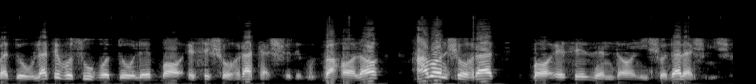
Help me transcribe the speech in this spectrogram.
و دولت وسوق و دوله باعث شهرتش شده بود و حالا همان شهرت باعث زندانی شدنش می‌شد.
